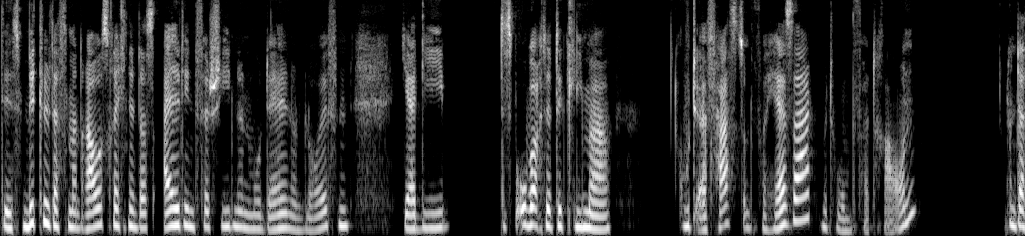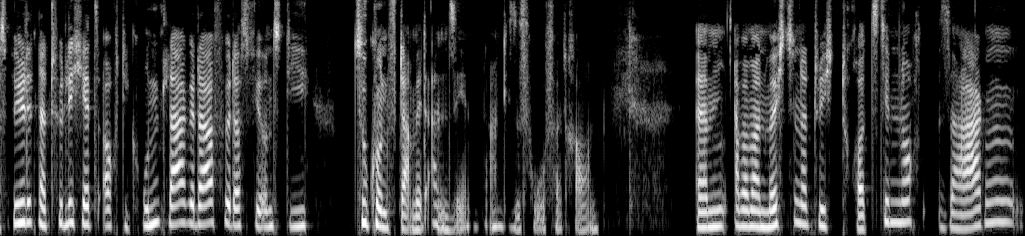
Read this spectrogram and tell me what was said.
das Mittel, das man rausrechnet aus all den verschiedenen Modellen und Läufen, ja die das beobachtete Klima gut erfasst und vorhersagt mit hohem Vertrauen. Und das bildet natürlich jetzt auch die Grundlage dafür, dass wir uns die Zukunft damit ansehen, ja, dieses hohe Vertrauen. Ähm, aber man möchte natürlich trotzdem noch sagen,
